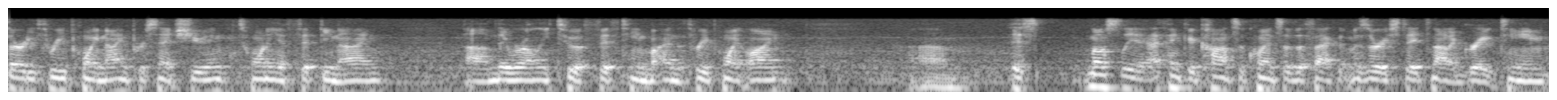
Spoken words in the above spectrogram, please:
33.9% shooting, 20 of 59. Um, they were only 2 of 15 behind the three-point line. Um, it's mostly, I think, a consequence of the fact that Missouri State's not a great team.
